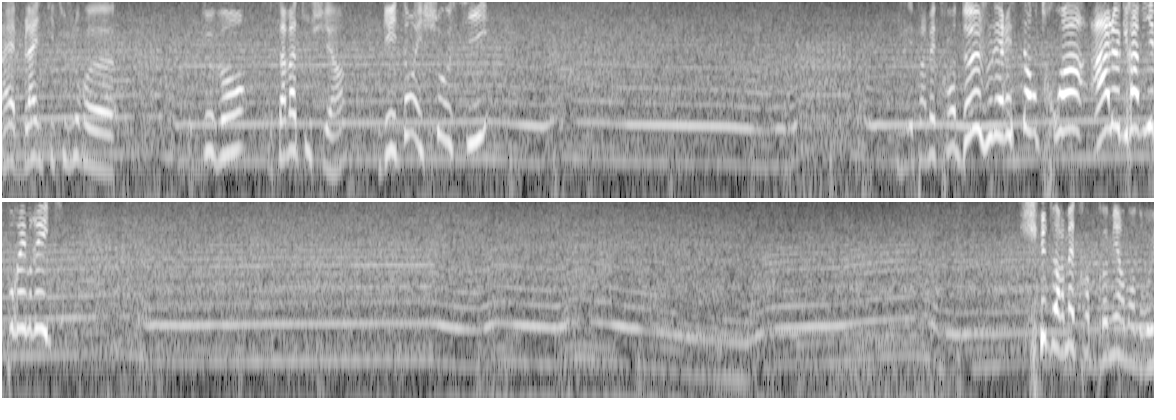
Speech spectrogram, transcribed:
Ouais, Blind qui est toujours euh, devant. Ça va toucher. Hein. Gaëtan est chaud aussi. Je voulais pas mettre en deux, je voulais rester en trois. Ah, le gravier pour Emmerich Je dois remettre en première d'Android.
